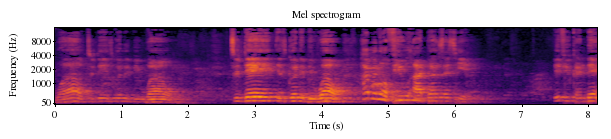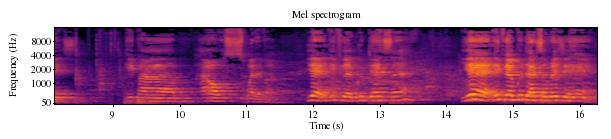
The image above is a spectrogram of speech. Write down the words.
wow. Today is going to be wow. Today is going to be wow. How many of you are dancers here? If you can dance, hip hop, house, whatever. Yeah, if you're a good dancer. Yeah, if you're a good dancer, raise your hand.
